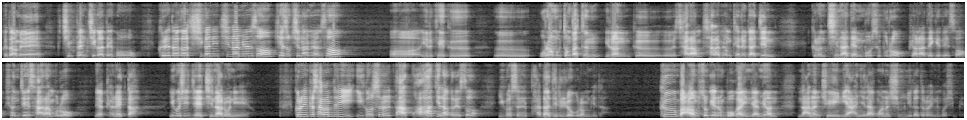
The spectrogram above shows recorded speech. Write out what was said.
그 다음에 침팬치가 되고, 그러다가 시간이 지나면서, 계속 지나면서, 어, 이렇게 그, 어, 오랑우통 같은 이런 그 사람, 사람 형태를 가진 그런 진화된 모습으로 변화되게 돼서 현재 사람으로 변했다. 이것이 이제 진화론이에요. 그러니까 사람들이 이것을 다 과학이라 그래서 이것을 받아들이려고 합니다. 그 마음 속에는 뭐가 있냐면 나는 죄인이 아니라고 하는 심리가 들어 있는 것입니다.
